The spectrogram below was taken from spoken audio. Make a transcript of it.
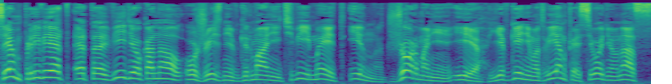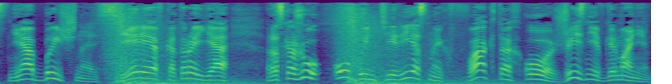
Всем привет! Это видеоканал о жизни в Германии TV Made in Germany и Евгений Матвиенко. Сегодня у нас необычная серия, в которой я расскажу об интересных фактах о жизни в Германии.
